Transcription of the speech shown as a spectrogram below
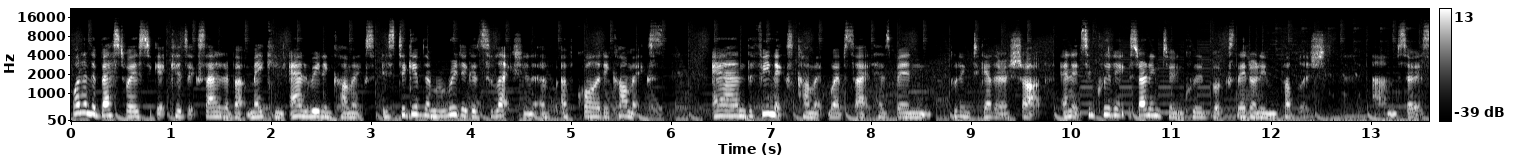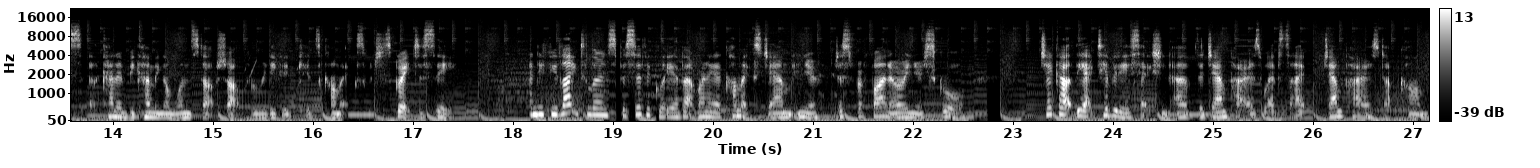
One of the best ways to get kids excited about making and reading comics is to give them a really good selection of, of quality comics. And the Phoenix Comic website has been putting together a shop, and it's including starting to include books they don't even publish. Um, so it's kind of becoming a one-stop shop for really good kids comics, which is great to see. And if you'd like to learn specifically about running a comics jam in your just for fun or in your school, check out the activities section of the Jampires website, jampires.com.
